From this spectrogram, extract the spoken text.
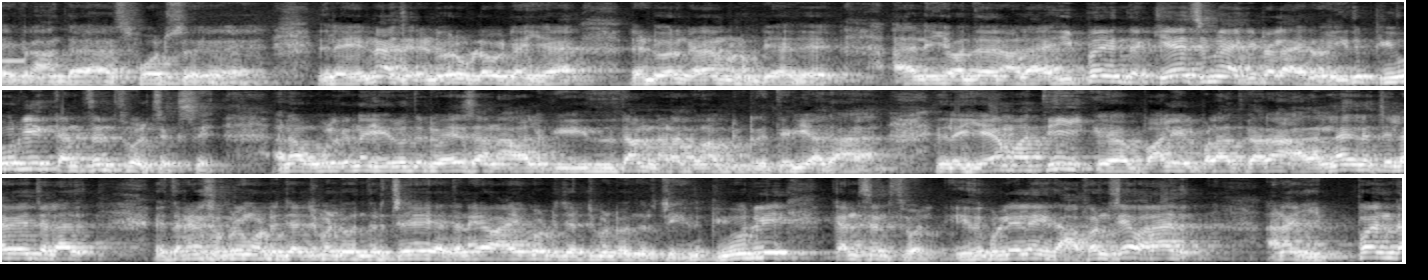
கேட்குறான் அந்த ஸ்போர்ட்ஸு. இதில் என்ன ஆச்சு? ரெண்டு பேரும் உள்ளே போயிட்டாங்க. ரெண்டு பேரும் கல்யாணம் பண்ண முடியாது. அது நீங்கள் வந்ததுனால இப்போ இந்த கேஸுமே அக்கிட்டல் ஆயிரும். இது பியூர்லி கன்சென்சுவல் செக்ஸு ஆனால் உங்களுக்கு என்ன இருபத்தெட்டு வயசான ஆளுக்கு இதுதான் நடக்கும் அப்படின்றது தெரியாதா? இதில் ஏமாற்றி பாலியல் பலாத்காரம் அதெல்லாம் இதில் செல்லவே செல்லாது. எத்தனையோ சுப்ரீம் கோர்ட்டு ஜட்ஜ்மெண்ட் வந்துருச்சு. எத்தனையோ ஹைகோர்ட்டு ஜட்ஜ்மெண்ட் வந்துருச்சு. இது பியூர்லி கன்சென்சுவல் இதுக்குள்ளேலாம் இது அஃபென்ஸே வராது. ஆனால் இப்போ இந்த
